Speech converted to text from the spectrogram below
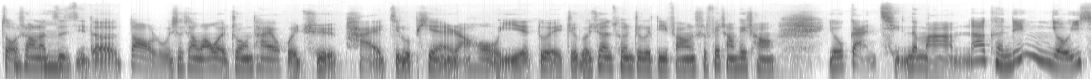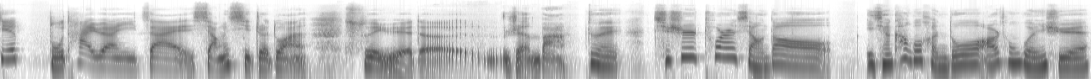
走上了自己的道路，就像王伟忠，他也回去拍纪录片，然后也对这个眷村这个地方是非常非常有感情的嘛。那肯定有一些不太愿意再想起这段岁月的人吧。对，其实突然想到，以前看过很多儿童文学，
